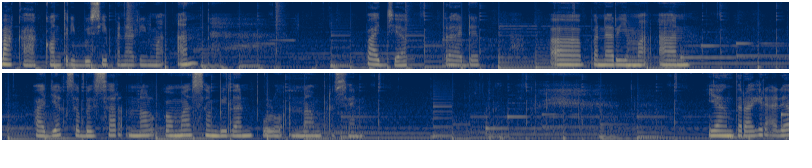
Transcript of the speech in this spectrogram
maka kontribusi penerimaan pajak terhadap uh, penerimaan pajak sebesar 0,96 persen. Yang terakhir ada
